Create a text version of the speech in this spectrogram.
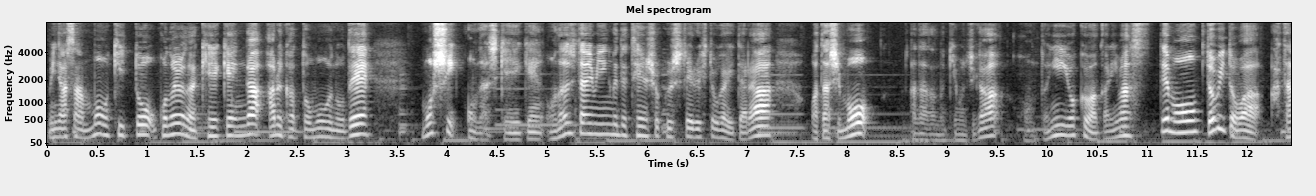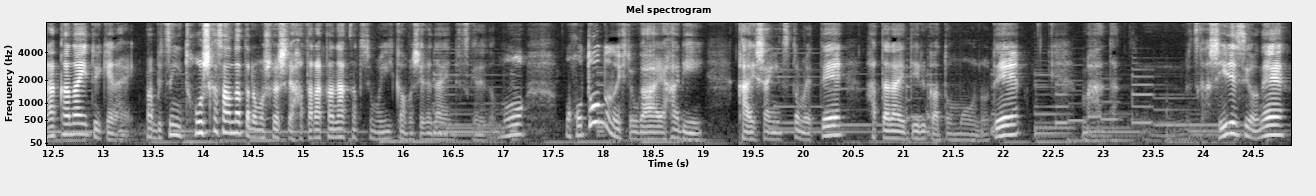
皆さんもきっとこのような経験があるかと思うのでもし同じ経験同じタイミングで転職している人がいたら私もあなたの気持ちが本当によくわかります。でも、人々は働かないといけない。まあ別に投資家さんだったらもしかして働かなくてもいいかもしれないんですけれども、もうほとんどの人がやはり会社に勤めて働いているかと思うので、まあ難しいですよね。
